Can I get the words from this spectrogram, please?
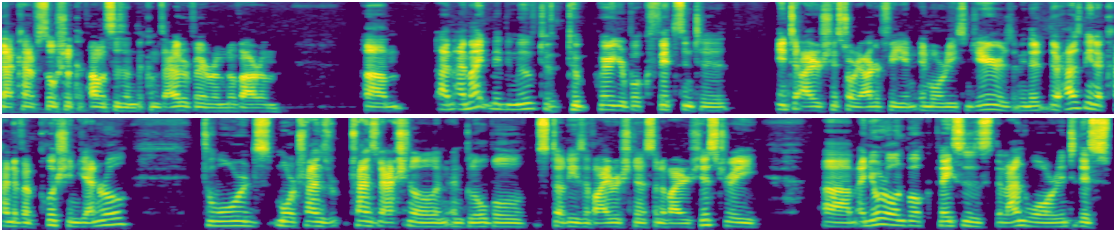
that kind of social Catholicism that comes out of Rerum Novarum. Um, I, I, might maybe move to, to where your book fits into into Irish historiography in, in more recent years. I mean, there, there has been a kind of a push in general towards more trans transnational and, and global studies of Irishness and of Irish history. Um, and your own book places the land war into this.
